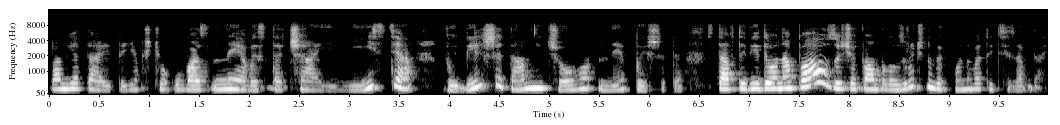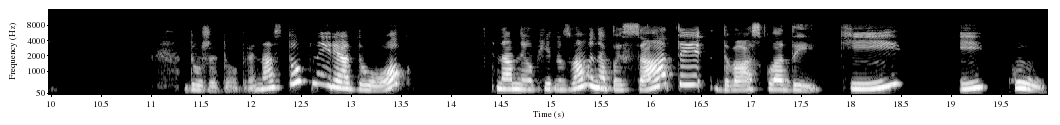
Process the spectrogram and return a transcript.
Пам'ятайте, якщо у вас не вистачає місця, ви більше там нічого не пишете. Ставте відео на паузу, щоб вам було зручно виконувати ці завдання. Дуже добре. Наступний рядок нам необхідно з вами написати два склади кі і ку.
